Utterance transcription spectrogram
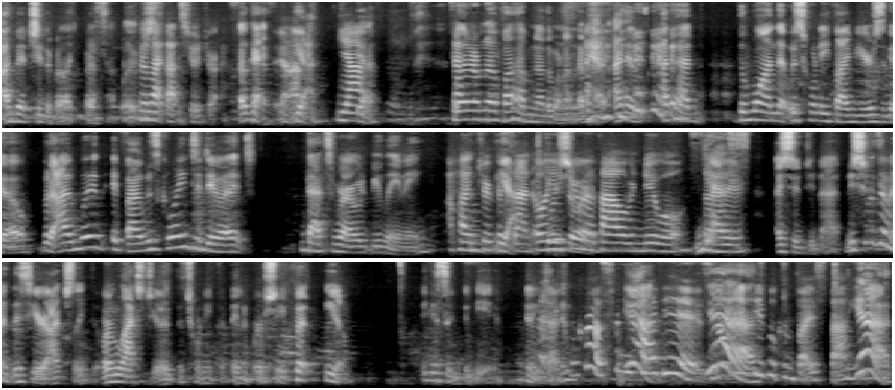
I bet you they were like best sellers. I feel like that's your dress. Okay. Yeah. Yeah. yeah. yeah. Well, I don't know if I'll have another one on there. I have I've had the one that was 25 years ago, but I would if I was going to do it, that's where I would be leaning. hundred percent. Oh, you sure. do a vow renewal. So. Yes. I should do that. We should have done it this year, actually, or last year, the 25th anniversary. But you know, I guess it could be anytime. Yeah, congrats, 25 yeah. years. Yeah. people can boast that. Yeah,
